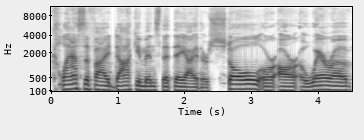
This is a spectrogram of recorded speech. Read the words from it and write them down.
classified documents that they either stole or are aware of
